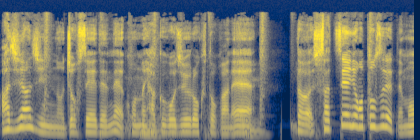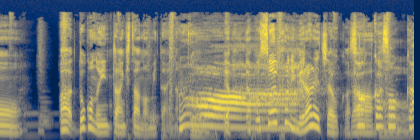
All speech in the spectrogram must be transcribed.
アジア人の女性でねこんな156とかね、だから撮影に訪れてもあどこのインターン来たのみたいな、ういやわー。やっぱそういう風に見られちゃうかそらっかそっか。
